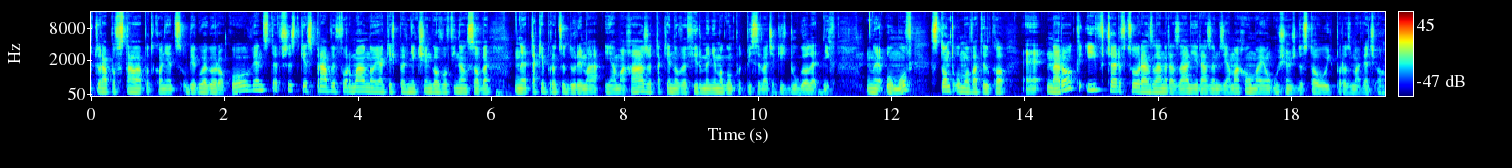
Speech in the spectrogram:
która powstała pod koniec ubiegłego roku, więc te wszystkie sprawy formalno, jakieś pewnie księgowo-finansowe, takie procedury ma Yamaha, że takie nowe firmy nie mogą podpisywać jakichś długoletnich umów. Stąd umowa tylko e, na rok i w czerwcu Razlan Razali razem z Yamahą mają usiąść do stołu i porozmawiać o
